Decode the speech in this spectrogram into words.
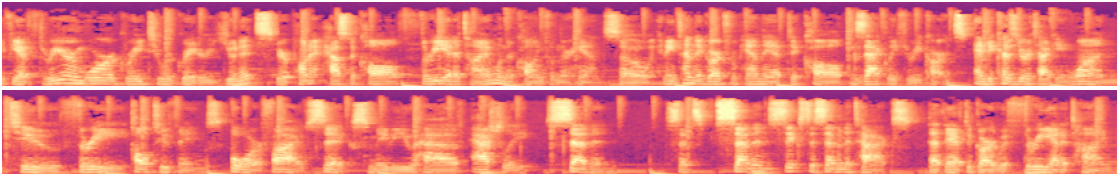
If you have three or more grade two or greater units, your opponent has to call three at a time when they're calling from their hand. So anytime they guard from hand, they have to call exactly three cards. And because you're attacking one, two, three, call two things, four, five, six, maybe you have Ashley, seven, sets seven, six to seven attacks that they have to guard with three at a time.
